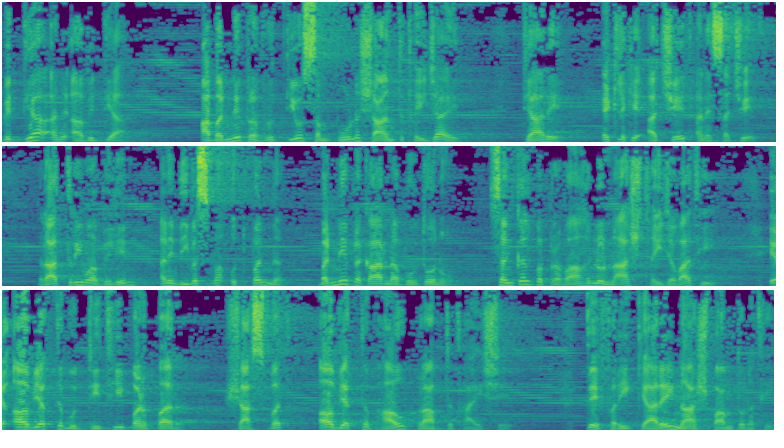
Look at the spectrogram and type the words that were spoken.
વિદ્યા અને અવિદ્યા, આ બંને પ્રવૃત્તિઓ સંપૂર્ણ શાંત થઈ જાય ત્યારે એટલે કે અચેત અને સચેત, રાત્રિમાં વિલીન અને દિવસમાં ઉત્પન્ન બંને પ્રકારના ભૂતોનો સંકલ્પ પ્રવાહનો નાશ થઈ જવાથી એ અવ્યક્ત બુદ્ધિથી પણ પર શાશ્વત અવ્યક્ત ભાવ પ્રાપ્ત થાય છે. તે ફરી ક્યારેય નાશ પામતો નથી.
